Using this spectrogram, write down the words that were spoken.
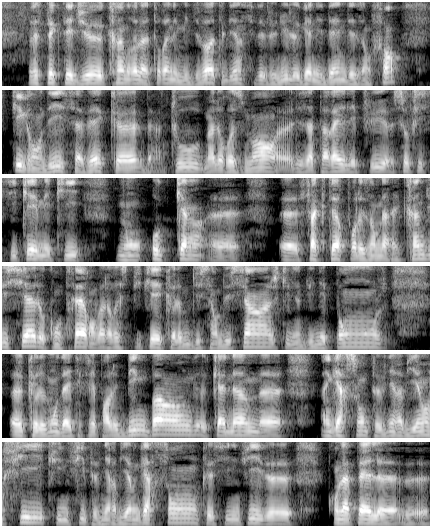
respecter Dieu, craindre la Torah et les mitzvot, eh bien c'est devenu le Gan Eden des enfants qui grandissent avec euh, ben, tout, malheureusement, euh, les appareils les plus sophistiqués, mais qui n'ont aucun euh, euh, facteur pour les emmener à la crainte du ciel. Au contraire, on va leur expliquer que l'homme du sang du singe, qui vient d'une éponge, euh, que le monde a été créé par le Bing Bang, qu'un homme, euh, un garçon peut venir habillé en fille, qu'une fille peut venir habillée en garçon, que si une fille veut qu'on l'appelle euh,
